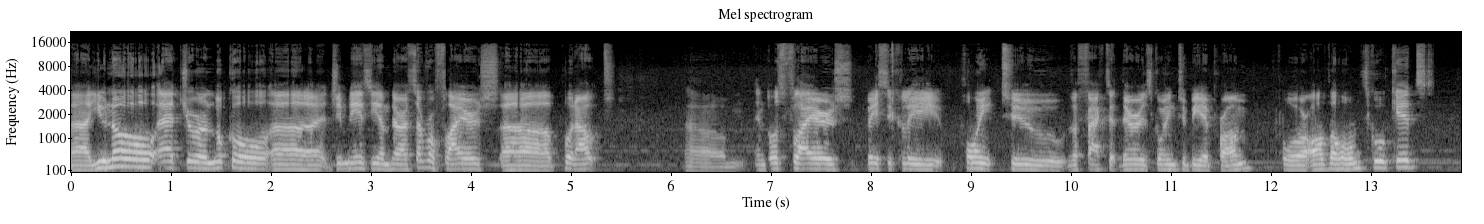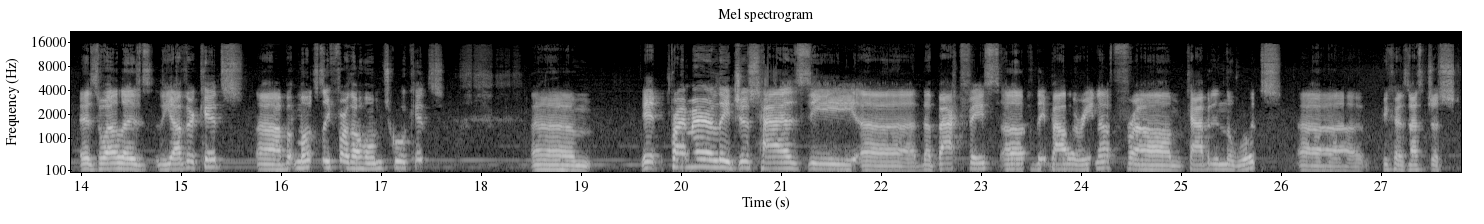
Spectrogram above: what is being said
Uh, you know, at your local uh, gymnasium, there are several flyers uh, put out, um, and those flyers basically point to the fact that there is going to be a prom for all the homeschool kids as well as the other kids, uh, but mostly for the homeschool kids. Um, it primarily just has the uh, the back face of the ballerina from Cabin in the Woods, uh, because that's just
